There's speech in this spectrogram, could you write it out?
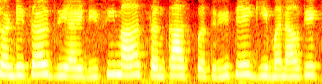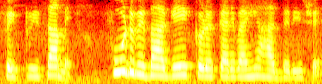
ચંડીસર જીઆઈડીસીમાં શંકાસ્પદ રીતે ઘી બનાવતી એક ફેક્ટરી સામે ફૂડ વિભાગે કડક કાર્યવાહી હાથ ધરી છે.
